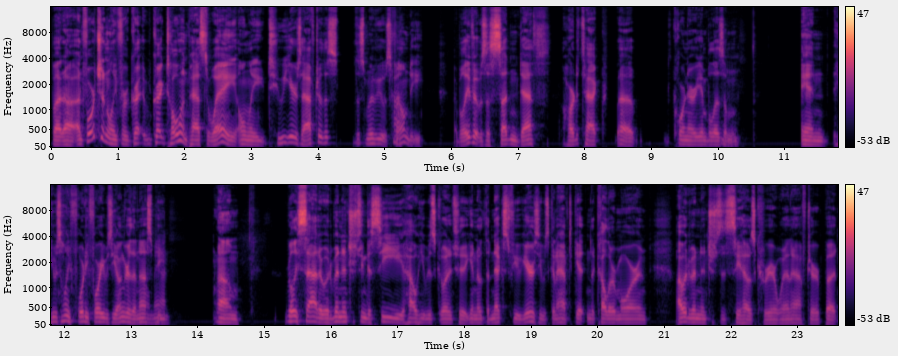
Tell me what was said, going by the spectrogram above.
but uh, unfortunately for Greg, Gregg Toland passed away only two years after this this movie was filmed. Huh. He, I believe it was a sudden death, heart attack, uh, coronary embolism, mm and he was only 44. He was younger than oh, us. Man. Um, really sad. It would have been interesting to see how he was going to, you know, the next few years he was going to have to get into color more, and I would have been interested to see how his career went after. But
